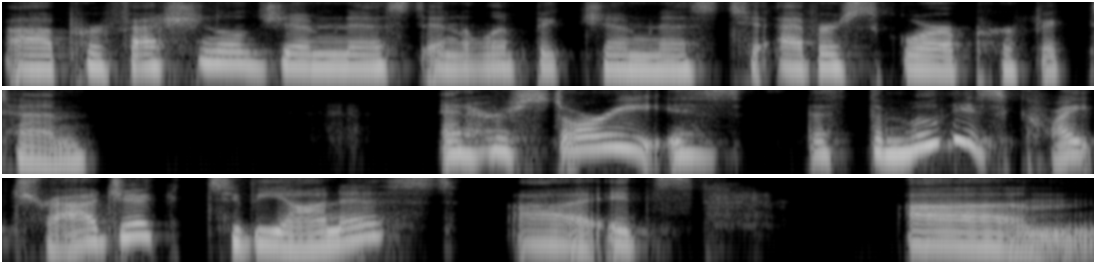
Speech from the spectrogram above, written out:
uh, professional gymnast and Olympic gymnast to ever score a perfect 10. And her story is the, the movie is quite tragic, to be honest. Uh, it's um,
